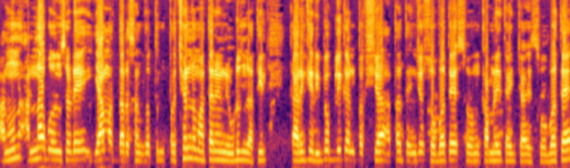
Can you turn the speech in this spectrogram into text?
आणि म्हणून अण्णा बनसडे या मतदारसंघातून प्रचंड मताने निवडून जातील. कारण की रिपब्लिकन पक्ष आता त्यांच्यासोबत आहे. सोनकांबळे त्यांच्यासोबत आहे.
